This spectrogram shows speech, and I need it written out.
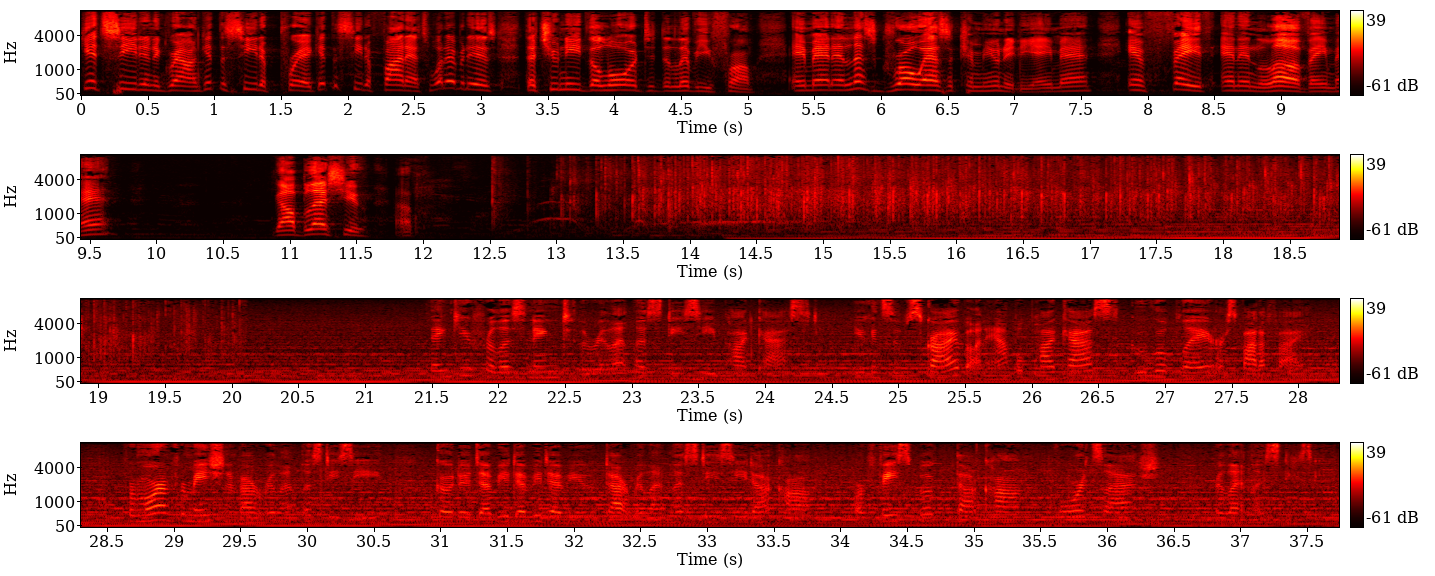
Get seed in the ground. Get the seed of prayer. Get the seed of finance. Whatever it is that you need the Lord to deliver you from. Amen. And let's grow as a community. Amen. In faith and in love. Amen. God bless you. Uh, Thank you for listening to the Relentless DC podcast. You can subscribe on Apple Podcasts, Google Play, or Spotify. For more information about Relentless DC, go to www.relentlessdc.com or facebook.com forward slash relentlessdc.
